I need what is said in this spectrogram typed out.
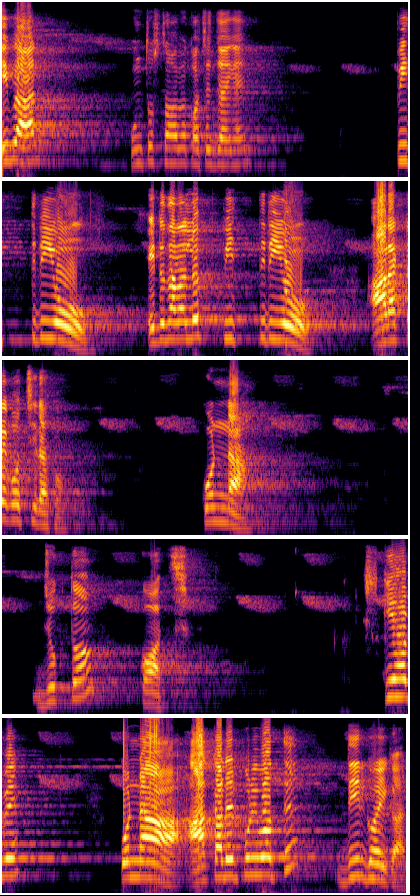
এইবার উন্তস্ত হবে কচের জায়গায়। পিতৃয় এটা দাঁড়াল পিতৃয় আর একটা করছি দেখো, কন্যা, যুক্ত কচ। কি হবে? কন্যা, আকারের পরিবর্তে দীর্ঘইকার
